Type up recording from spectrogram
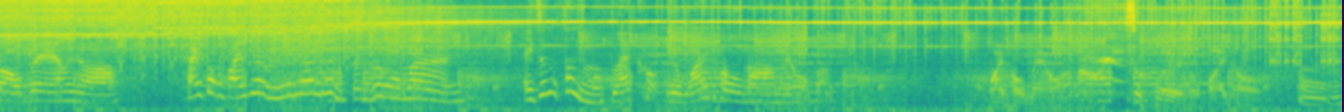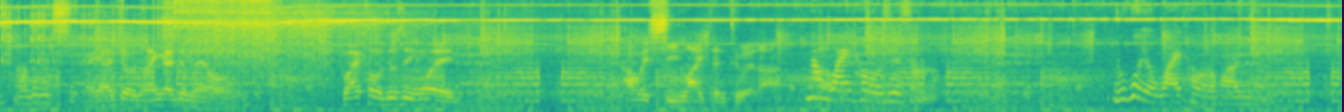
宝贝那个、啊、白洞，白色，明天就等着我们。哎、欸，真的，到底有没有 Black hole？有 white hole 吗？没有吧？White hole 没有啊？是不会有 white hole。嗯，好，对不起。应该就他应该就没有 black hole，就是因为它会吸 light into it 啊。那 white hole 是什么？如果有 white hole 的话是什么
